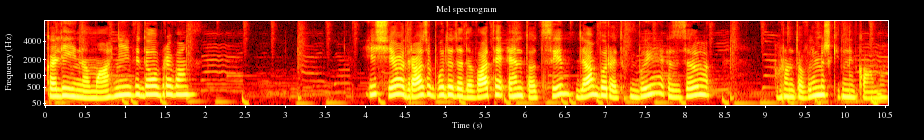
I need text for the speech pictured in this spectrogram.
калійна магній від добрива. І ще одразу буду додавати ентоцин для боротьби з ґрунтовими шкідниками.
